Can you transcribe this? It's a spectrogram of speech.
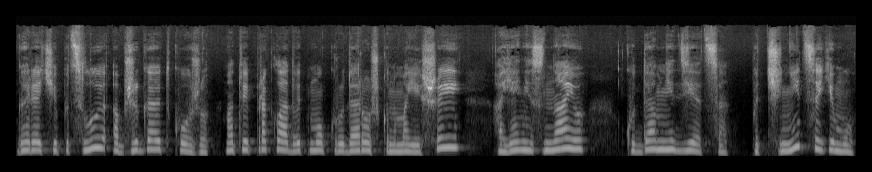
Горячие поцелуи обжигают кожу. Матвей прокладывает мокрую дорожку на моей шее, а я не знаю, куда мне деться. Подчиниться ему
